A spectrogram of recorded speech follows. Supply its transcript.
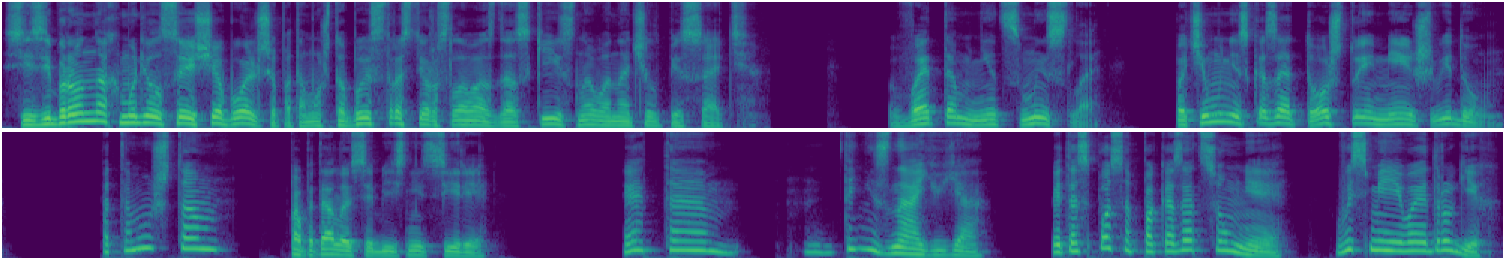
Сизиброн нахмурился еще больше, потому что быстро стер слова с доски и снова начал писать. В этом нет смысла. Почему не сказать то, что имеешь в виду? Потому что... Попыталась объяснить Сири. Это... Да не знаю я. Это способ показаться умнее, высмеивая других.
